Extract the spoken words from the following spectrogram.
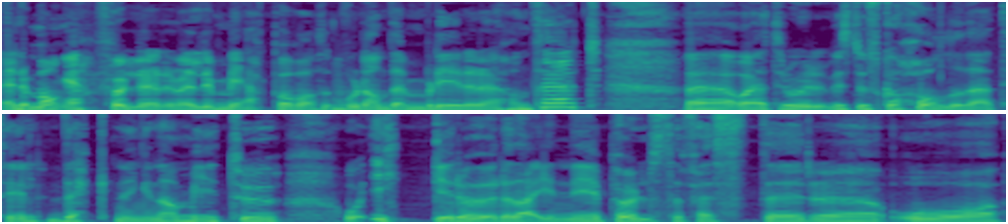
eller mange, følger veldig med på hva, hvordan den blir håndtert. Eh, Og jeg tror hvis du skal holde deg til dekningen av metoo, og ikke røre deg inn i pølsefester eh, og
